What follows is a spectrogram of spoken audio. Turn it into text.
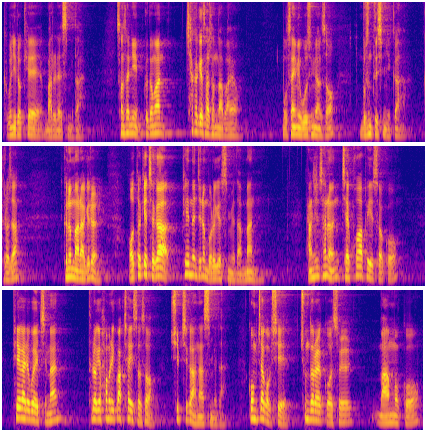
그분이 이렇게 말을 했습니다. 선생님, 그동안 착하게 사셨나 봐요. 목사님이 웃으면서 무슨 뜻입니까? 그러자 그는 말하기를 어떻게 제가 피했는지는 모르겠습니다만 당신 차는 제 코앞에 있었고 피해가려고 했지만 트럭에 화물이 꽉 차 있어서 쉽지가 않았습니다. 꼼짝없이 충돌할 것을 마음먹고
